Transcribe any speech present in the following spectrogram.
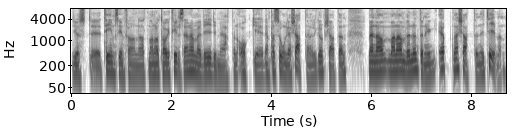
just eh, Teams-införande, att man har tagit till sig de här videomöten och eh, den personliga chatten eller gruppchatten. Men an- man använder inte den öppna chatten i teamen.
